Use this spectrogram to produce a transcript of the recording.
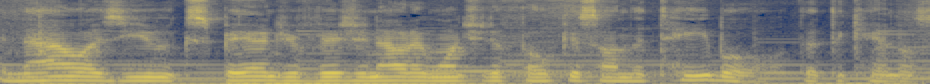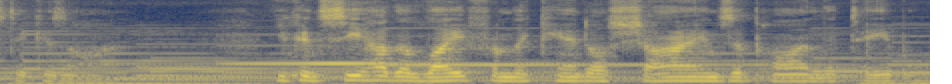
And now, as you expand your vision out, I want you to focus on the table that the candlestick is on. You can see how the light from the candle shines upon the table,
